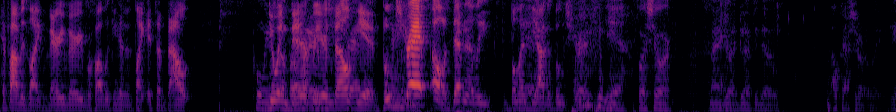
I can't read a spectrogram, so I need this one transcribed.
Hip hop is like very, very Republican because it's like it's about Pulling doing better for your yourself. Yeah, bootstraps. bootstraps. Oh, it's definitely Balenciaga bootstraps. Yeah, for sure. Nigel, I do have to go Okay. shortly. Yeah.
